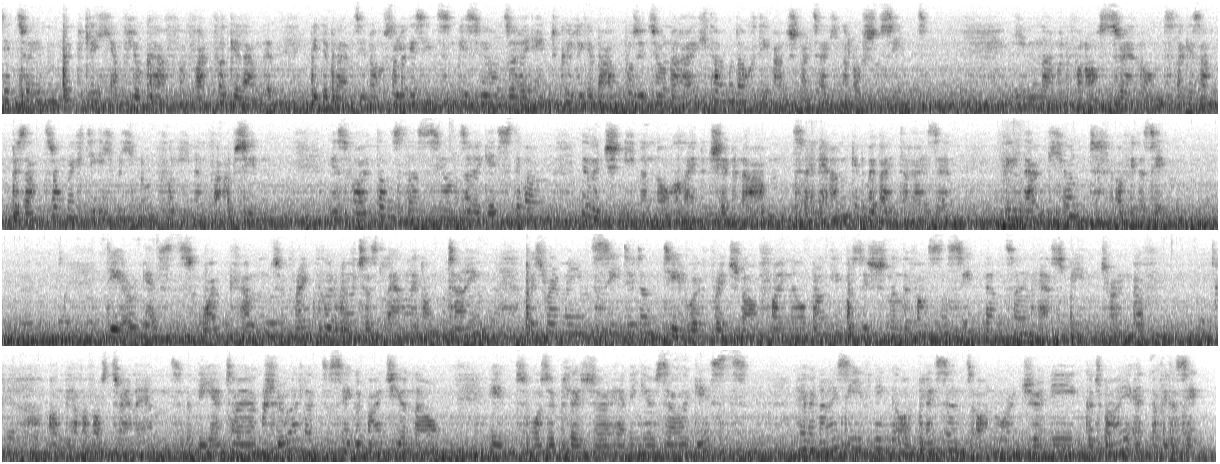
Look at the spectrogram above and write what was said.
pünktlich am Flughafen Frankfurt gelandet. Bitte bleiben Sie noch so lange sitzen, bis wir unsere endgültige Parkposition erreicht haben und auch die Anschnallzeichen erloschen sind. Im Namen von Austrian und der gesamten Besatzung möchte ich mich nun von Ihnen verabschieden. Es freut uns, dass Sie unsere Gäste waren. Wir wünschen Ihnen noch einen schönen Abend, eine angenehme Weiterreise. Vielen Dank und auf Wiedersehen. Dear guests, welcome to Frankfurt. We've just landed on time. Please remain seated until we've reached our final parking position and the fasten seat belt sign has been turned off. On behalf of Austrian and the entire crew, I'd like to say goodbye to you now. It was a pleasure having you as our guests. Have a nice evening or pleasant onward journey. Goodbye and auf Wiedersehen.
